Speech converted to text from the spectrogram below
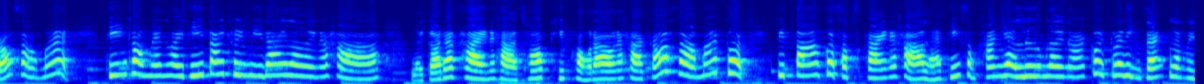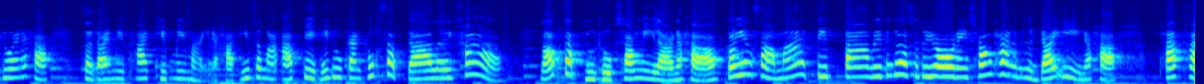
ก็สามารถทิ้งคอมเมนต์ไว้ที่ใต้คลิปนี้ได้เลยนะคะ แล้วก็ถ้าใครนะคะชอบคลิปของเรานะคะ ก็สามารถกด ติดตามกด subscribe นะคะ และที่สำคัญอย่าลืมเลยนะ กดกระดิ่งแจ้งเตือนไปด้วยนะคะ จะได้ไม่พลาดคลิปใหม่ๆนะคะ ที่จะมาอัปเดตให้ดูกันทุกสัปดาห์เลยค่ะ นอกจาก YouTube ช่องนี้แล้วนะคะ ก็ยังสามารถติดตาม r i t t l e Girl Studio ในช่องทางอื่นๆได้อีกนะคะ ถ้าใคร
